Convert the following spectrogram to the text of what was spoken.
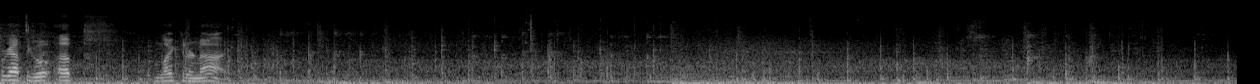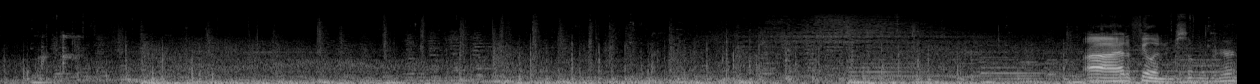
Gonna to go up, like it or not. Ah, I had a feeling there was something over here.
